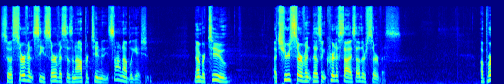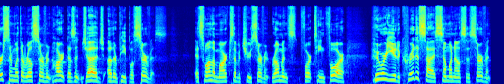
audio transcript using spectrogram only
So a servant sees service as an opportunity, it's not an obligation. Number two, a true servant doesn't criticize other service. A person with a real servant heart doesn't judge other people's service. It's one of the marks of a true servant. Romans 14 4 who are you to criticize someone else's servant?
